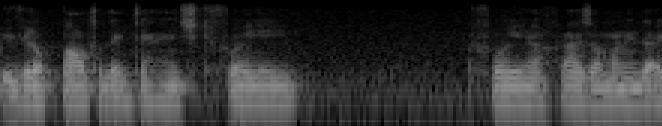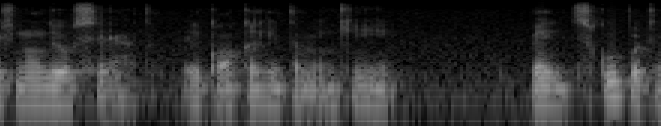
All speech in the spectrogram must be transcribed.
virou pauta da internet, que foi foi a frase a humanidade não deu certo. Ele coloca ali também que pede desculpa que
